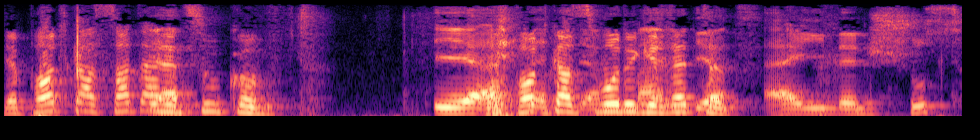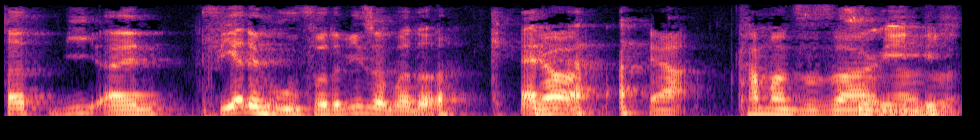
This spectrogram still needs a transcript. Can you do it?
der Podcast hat eine Ja. Zukunft. Ja, Der Podcast wurde gerettet. Der einen Schuss hat wie ein Pferdehuf, oder wie soll man da? Ja, ja, kann man so sagen. So also,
